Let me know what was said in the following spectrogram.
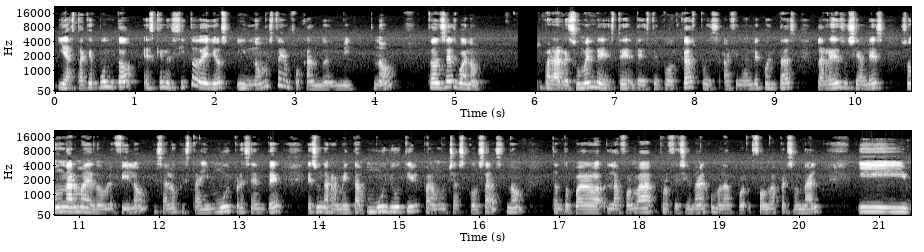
y hasta qué punto es que necesito de ellos y no me estoy enfocando en mí, ¿no? Entonces, bueno, para resumen de este, de este podcast, pues al final de cuentas las redes sociales son un arma de doble filo, es algo que está ahí muy presente, es una herramienta muy útil para muchas cosas, ¿no? Tanto para la forma profesional como la forma personal. Y,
